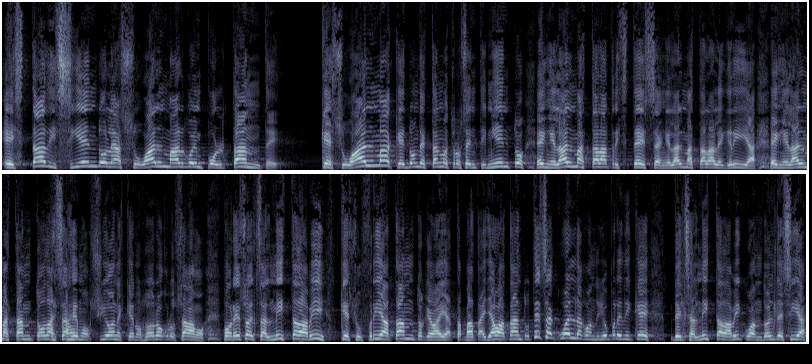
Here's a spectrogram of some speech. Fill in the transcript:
está diciéndole a su alma algo importante que su alma, que es donde están nuestros sentimientos, en el alma está la tristeza, en el alma está la alegría, en el alma están todas esas emociones que nosotros cruzamos. Por eso el salmista David, que sufría tanto, que batallaba tanto. ¿Usted se acuerda cuando yo prediqué del salmista David, cuando él decía,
